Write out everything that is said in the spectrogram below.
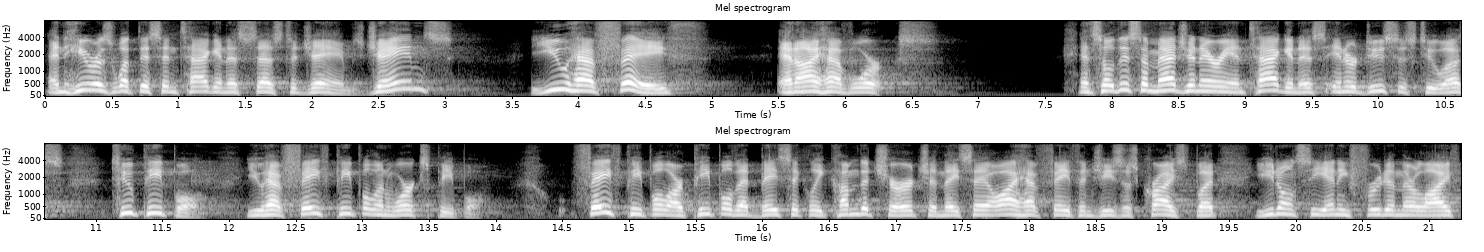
And here is what this antagonist says to James James, you have faith, and I have works. And so this imaginary antagonist introduces to us two people. You have faith people and works people. Faith people are people that basically come to church and they say, Oh, I have faith in Jesus Christ, but you don't see any fruit in their life.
